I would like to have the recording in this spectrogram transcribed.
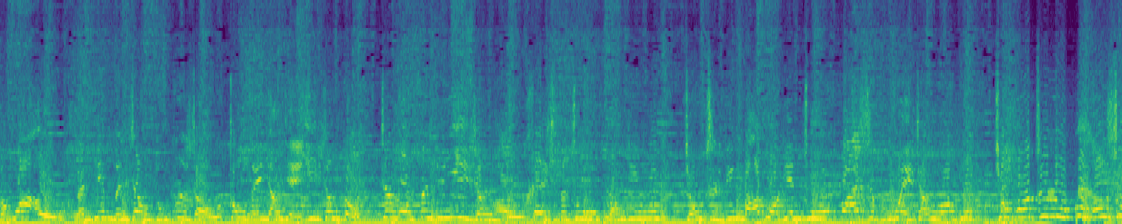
和花偶，南天门上独自守，钟贼杨戬一生走，震撼三军一声吼。亥时的猪黄金屋，九齿钉耙破天出，发誓不畏嫦娥哭，求佛之路不好说。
